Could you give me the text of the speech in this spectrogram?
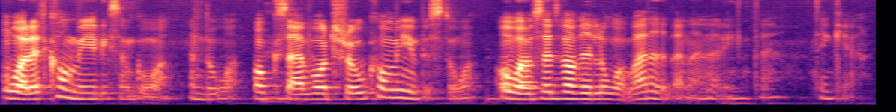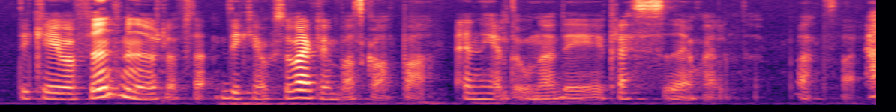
året kommer ju liksom gå ändå. Och så här, vår tro kommer ju bestå. Oavsett vad vi lovar i den eller inte, tänker jag. Det kan ju vara fint med nyårslöften. Det kan ju också verkligen bara skapa en helt onödig press i en själv. Typ. Att så här, "Ja,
